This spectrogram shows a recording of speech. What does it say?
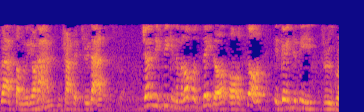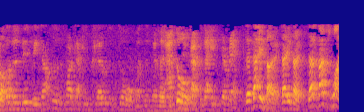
grab something with your hands and trap it through that, generally speaking, the malach of Seder or of Sod is going to be through Grom. Well, the, the, the example of the part that you close the door when the, when the, the door. Trapped, that is direct. That, that is direct. That is direct. That, that's why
